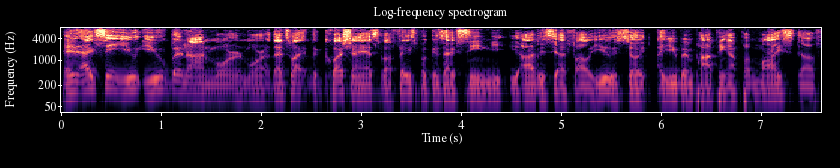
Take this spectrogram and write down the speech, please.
And I see you. You've been on more and more. That's why the question I asked about Facebook is I've seen. You, you- obviously, I follow you, so you've been popping up on my stuff.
